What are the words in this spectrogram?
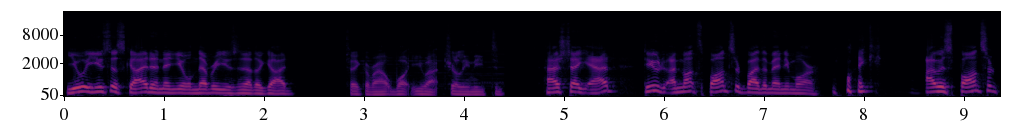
You will use this guide and then you'll never use another guide. Figure out what you actually need to. Hashtag ad, dude. I'm not sponsored by them anymore. like I was sponsored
